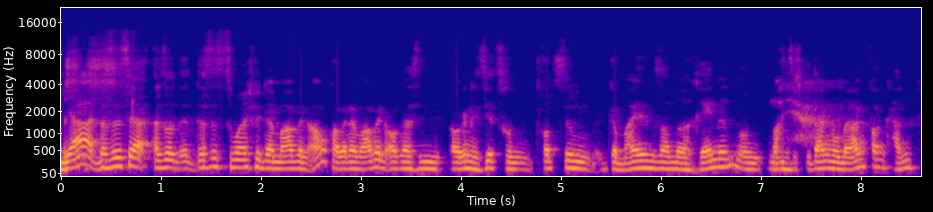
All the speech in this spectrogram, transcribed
Ja, das ist ja, also das ist zum Beispiel der Marvin auch, aber der Marvin organisi organisiert so trotzdem gemeinsame Rennen und macht sich Ja. Gedanken, wo man anfangen kann.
